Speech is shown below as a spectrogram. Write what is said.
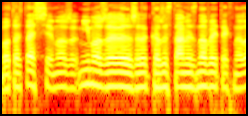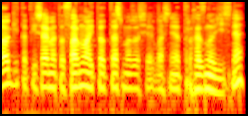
Bo to też się może, mimo że, że korzystamy z nowej technologii, to piszemy to samo i to też może się właśnie trochę znudzić, nie?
